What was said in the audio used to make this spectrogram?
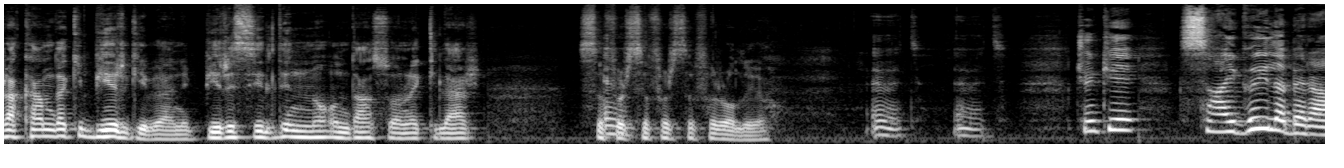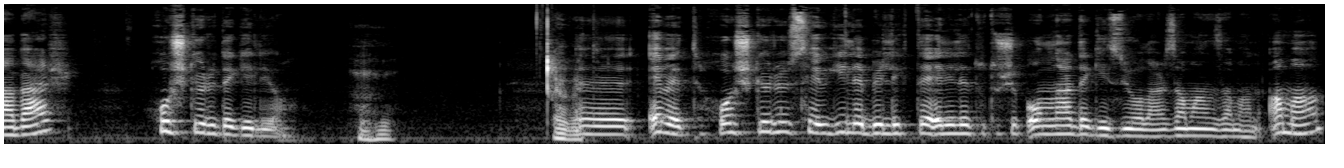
rakamdaki bir gibi hani biri sildin mi ondan sonrakiler sıfır sıfır sıfır oluyor. Evet. Evet. Çünkü saygıyla beraber hoşgörü de geliyor. Evet. Ee, evet, hoşgörü, sevgiyle birlikte el ele tutuşup onlar da geziyorlar zaman zaman. Ama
